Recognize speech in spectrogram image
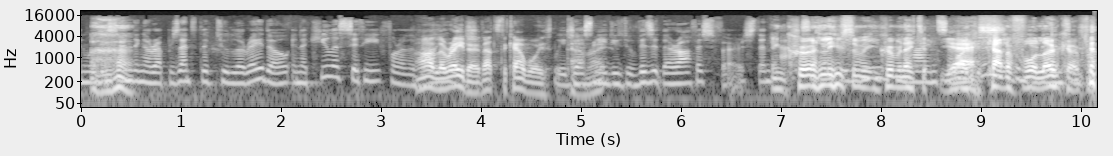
and we'll be sending a representative to Laredo in Akila City for an Ah, Laredo. That's the Cowboys We town, just right? need you to visit their office first and Incri- leave some leave incriminating, behind Yes. like a can of Four incriminating Loco,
